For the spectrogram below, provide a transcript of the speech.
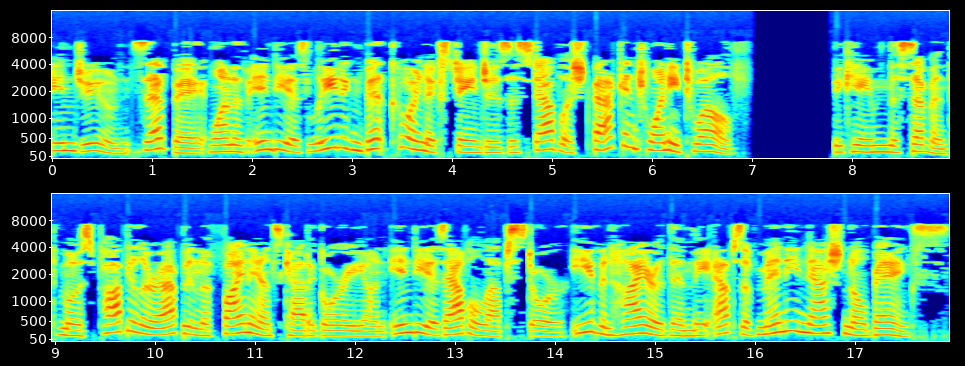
In June, Zebpay, one of India's leading Bitcoin exchanges established back in 2012, became the seventh most popular app in the finance category on India's Apple App Store, even higher than the apps of many national banks.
